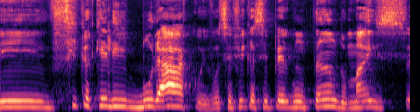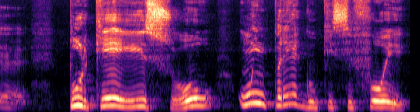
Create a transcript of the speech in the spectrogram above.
e fica aquele buraco e você fica se perguntando, mas é, por que isso? Ou um emprego que se foi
